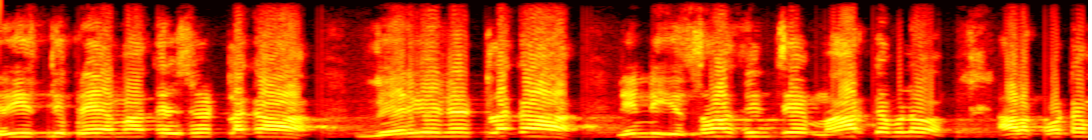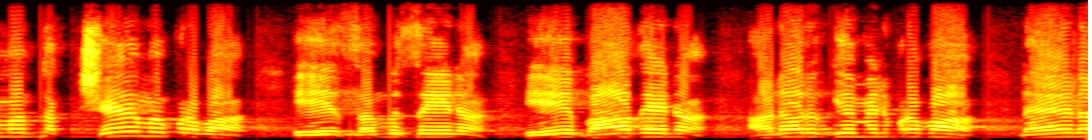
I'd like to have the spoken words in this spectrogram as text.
క్రీస్తు ప్రేమ తెలిసినట్లుగా వెరిగినట్లుగా నిన్ను విశ్వాసించే మార్గంలో వాళ్ళ కుటుంబం అంతా క్షేమ ప్రభా. ఏ సమస్య అయినా ఏ బాధ అయినా అనారోగ్యమైన ప్రభా. నాయన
